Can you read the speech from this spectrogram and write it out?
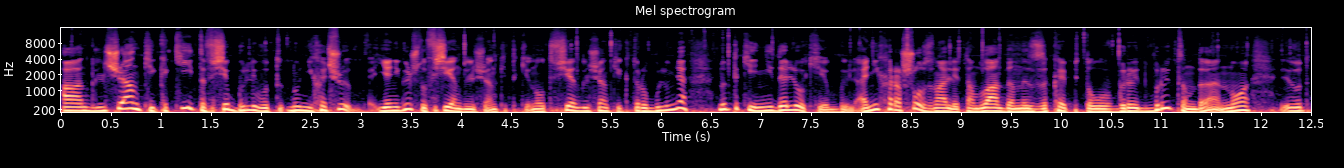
а англичанки какие-то все были вот, ну, не хочу, я не говорю, что все англичанки такие, но вот все англичанки, которые были у меня, ну, такие недалекие были. Они хорошо знали, там, Лондон из the capital of Great Britain, да, но вот,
